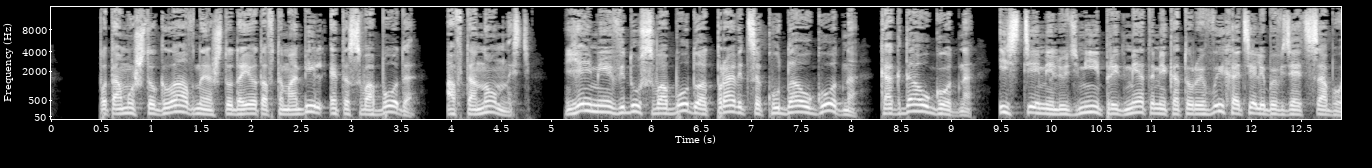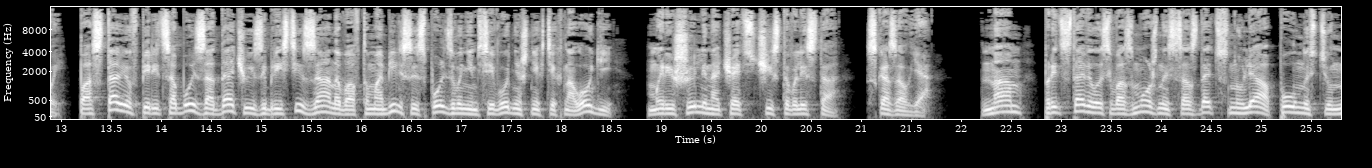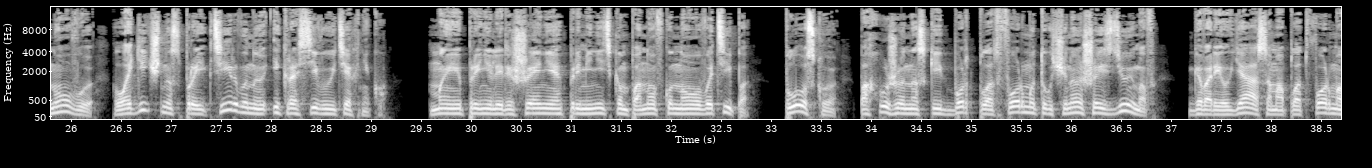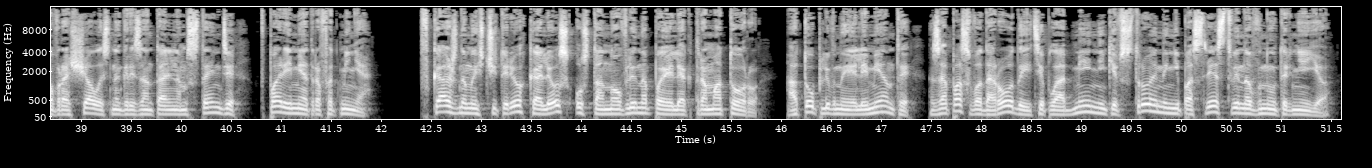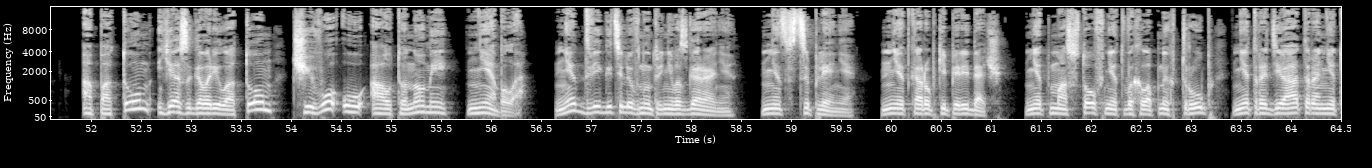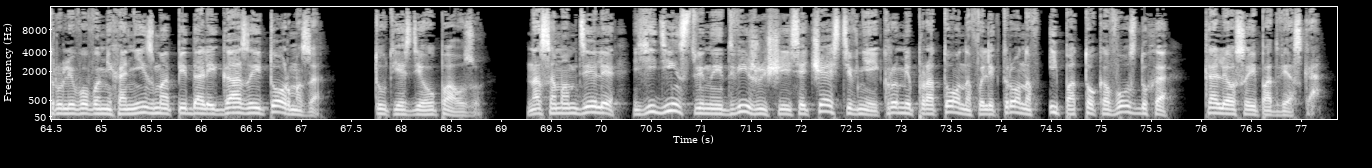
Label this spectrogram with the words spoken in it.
Потому что главное, что дает автомобиль – это свобода, автономность, я имею в виду свободу отправиться куда угодно, когда угодно, и с теми людьми и предметами, которые вы хотели бы взять с собой. Поставив перед собой задачу изобрести заново автомобиль с использованием сегодняшних технологий, мы решили начать с чистого листа, сказал я. Нам представилась возможность создать с нуля полностью новую, логично спроектированную и красивую технику. Мы приняли решение применить компоновку нового типа, плоскую, похожую на скейтборд платформу толщиной 6 дюймов, говорил я, а сама платформа вращалась на горизонтальном стенде в паре метров от меня. В каждом из четырех колес установлено по электромотору, а топливные элементы, запас водорода и теплообменники встроены непосредственно внутрь нее. А потом я заговорил о том, чего у автономии не было. Нет двигателя внутреннего сгорания, нет сцепления, нет коробки передач, Нет мостов, нет выхлопных труб, нет радиатора, нет рулевого механизма, педалей газа и тормоза. Тут я сделал паузу. На самом деле, единственные движущиеся части в ней, кроме протонов, электронов и потока воздуха, колеса и подвеска.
